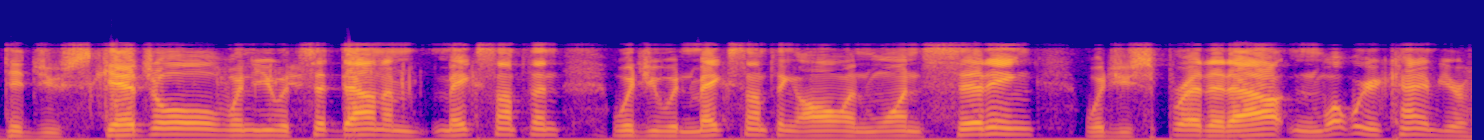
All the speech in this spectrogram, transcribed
did you schedule when you would sit down and make something? Would you would make something all in one sitting? Would you spread it out? And what were your, kind of your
